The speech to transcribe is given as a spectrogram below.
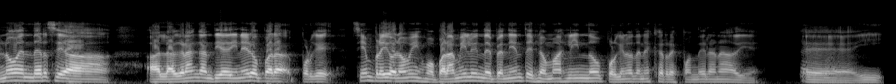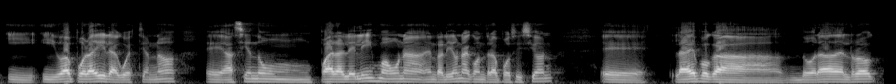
no venderse a, la gran cantidad de dinero para, porque siempre digo lo mismo, para mí lo independiente es lo más lindo porque no tenés que responder a nadie. Eh, y, va por ahí la cuestión, ¿no? Eh, haciendo un paralelismo, una, en realidad una contraposición. Eh, la época dorada del rock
